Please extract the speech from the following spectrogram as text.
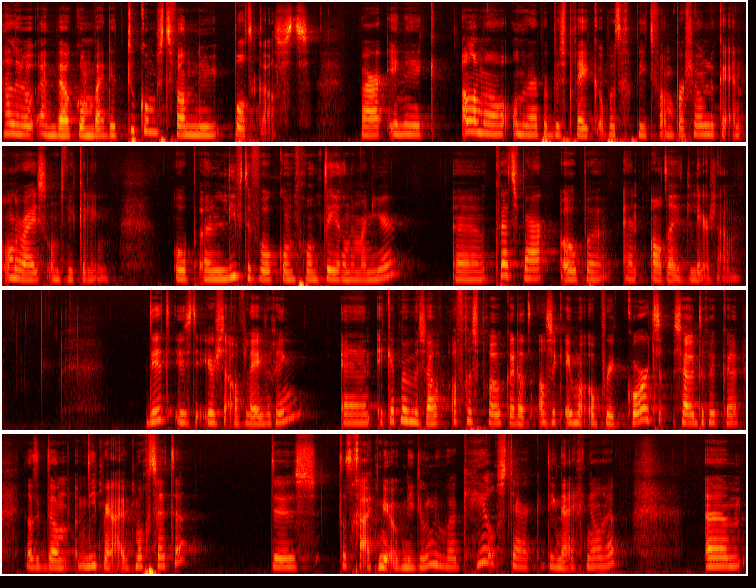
Hallo en welkom bij de Toekomst van Nu podcast, waarin ik allemaal onderwerpen bespreek op het gebied van persoonlijke en onderwijsontwikkeling op een liefdevol confronterende manier, uh, kwetsbaar, open en altijd leerzaam. Dit is de eerste aflevering en ik heb met mezelf afgesproken dat als ik eenmaal op record zou drukken, dat ik dan niet meer uit mocht zetten. Dus dat ga ik nu ook niet doen, hoewel ik heel sterk die neiging al heb. Um,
